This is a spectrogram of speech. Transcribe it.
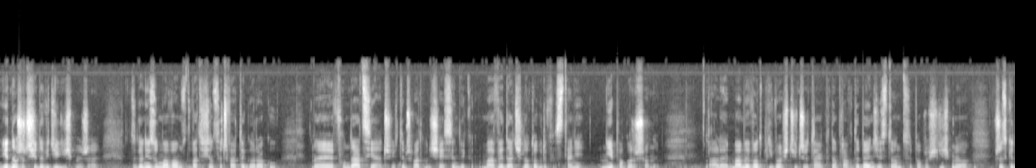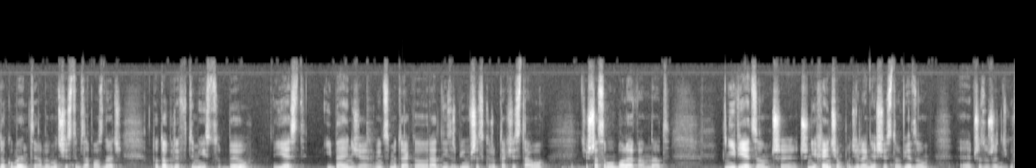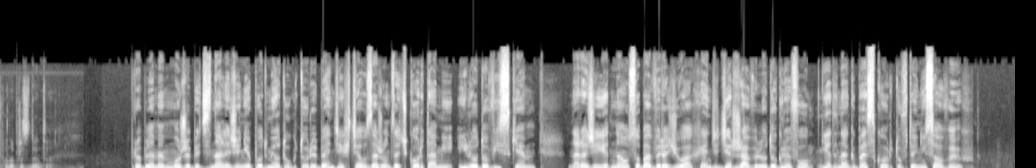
Jedną rzecz się dowiedzieliśmy, że zgodnie z umową z 2004 roku e, fundacja, czyli w tym przypadku dzisiaj syndyk, ma wydać lotogryf w stanie niepogorszonym. Ale mamy wątpliwości, czy tak naprawdę będzie. Stąd poprosiliśmy o wszystkie dokumenty, aby móc się z tym zapoznać. Lotogryf w tym miejscu był, jest i będzie, więc my to jako radni zrobimy wszystko, żeby tak się stało. Chociaż czasem ubolewam nad niewiedzą czy, czy niechęcią podzielenia się z tą wiedzą e, przez urzędników pana prezydenta. Problemem może być znalezienie podmiotu, który będzie chciał zarządzać kortami i lodowiskiem. Na razie jedna osoba wyraziła chęć dzierżawy lodogryfu, jednak bez kortów tenisowych.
